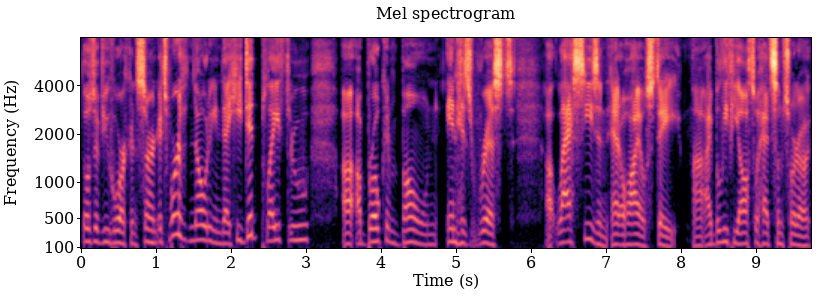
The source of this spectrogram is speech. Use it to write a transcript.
those of you who are concerned, it's worth noting that he did play through uh, a broken bone in his wrist uh, last season at Ohio State. Uh, I believe he also had some sort of,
